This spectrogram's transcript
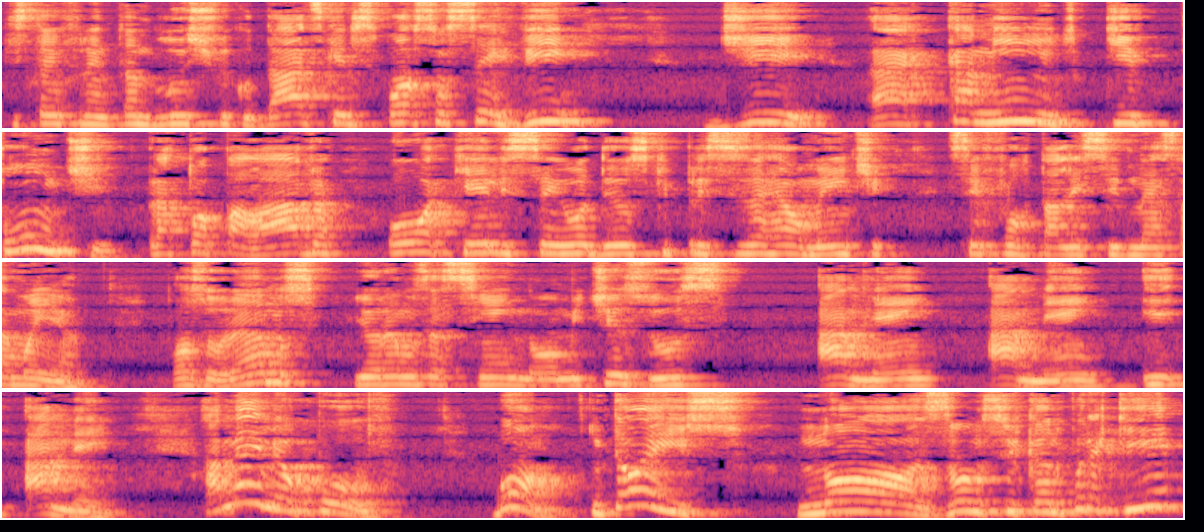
que estão enfrentando lutas, dificuldades, que eles possam servir de uh, caminho, de ponte para a tua palavra, ou aquele Senhor Deus que precisa realmente ser fortalecido nesta manhã. Nós oramos e oramos assim em nome de Jesus. Amém, amém e amém. Amém, meu povo? Bom, então é isso. Nós vamos ficando por aqui.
